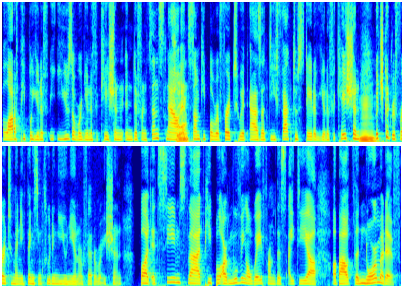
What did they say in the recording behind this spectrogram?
a lot of people unif- use the word unification in different sense now, sure. and some people refer to it as a de facto state of unification, mm. which could refer to many things, including union or federation. But it seems that people are moving away from this idea about the normative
